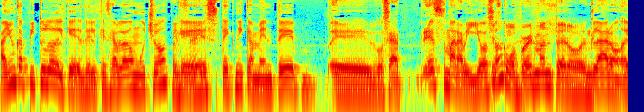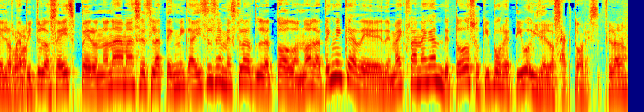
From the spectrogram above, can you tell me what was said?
Hay un capítulo del que, del que se ha hablado mucho, El que es técnicamente, eh, o sea, es maravilloso. Es como Birdman, pero en Claro, el terror. capítulo 6, pero no nada más es la técnica, ahí se mezcla la- todo, ¿no? La técnica de, de Mike Flanagan, de todo su equipo creativo y de los actores. Claro.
